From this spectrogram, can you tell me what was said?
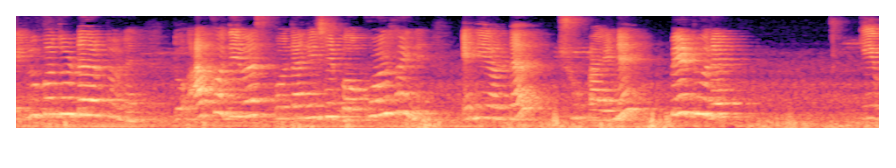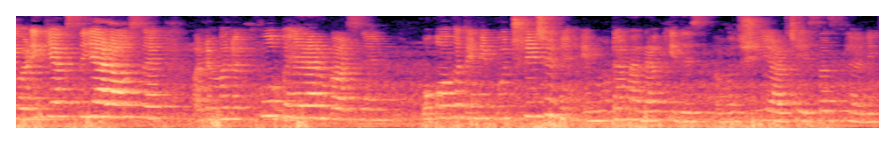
એટલું બધું ડરતું ને, તો આખો દિવસ પોતાની જે બખોલ હોય ને, એની અંદર છુપાઈને બેઠું રહે. કે વળી ક્યાંક શિયાળ આવશે અને મને ખૂબ હેરાન કરશે. કોક વખત એની પૂંછડી છે ને એ મોઢામાં રાખી દે શિયાળ છે સસલાની.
